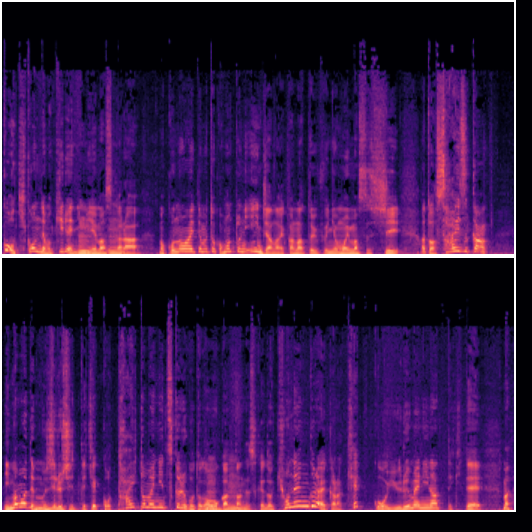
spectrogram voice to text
構着込んでも綺麗に見えますから、まあ、このアイテムとか本当にいいんじゃないかなというふうに思いますし、あとはサイズ感。今まで無印って結構タイトめに作ることが多かったんですけど、去年ぐらいから結構緩めになってきて、まあ、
